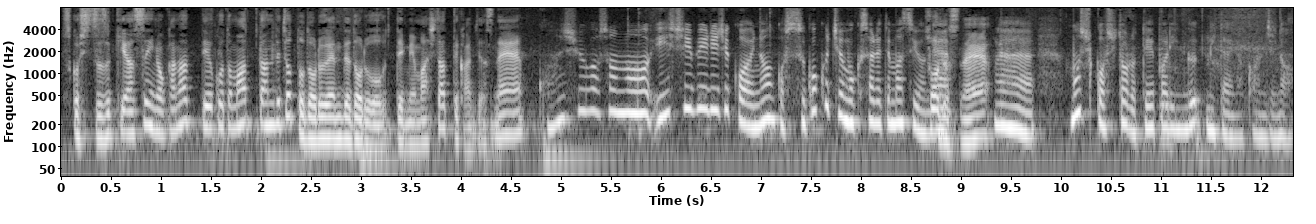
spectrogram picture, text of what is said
少し続きやすいのかなっていうこともあったんで、ちょっとドル円でドルを売ってみましたって感じですね今週はその ECB 理事会、なんかすごく注目されてますよね。そうですね、ええもしかしたらテーパリングみたいな感じな。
